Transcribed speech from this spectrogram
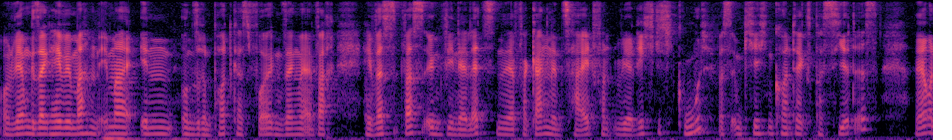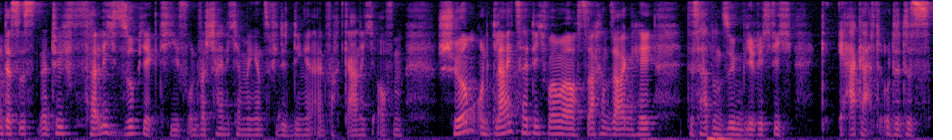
Und wir haben gesagt, hey, wir machen immer in unseren Podcast-Folgen, sagen wir einfach, hey, was, was irgendwie in der letzten, in der vergangenen Zeit fanden wir richtig gut, was im Kirchenkontext passiert ist. Ja, und das ist natürlich völlig subjektiv und wahrscheinlich haben wir ganz viele Dinge einfach gar nicht auf dem Schirm. Und gleichzeitig wollen wir auch Sachen sagen, hey, das hat uns irgendwie richtig geärgert oder das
